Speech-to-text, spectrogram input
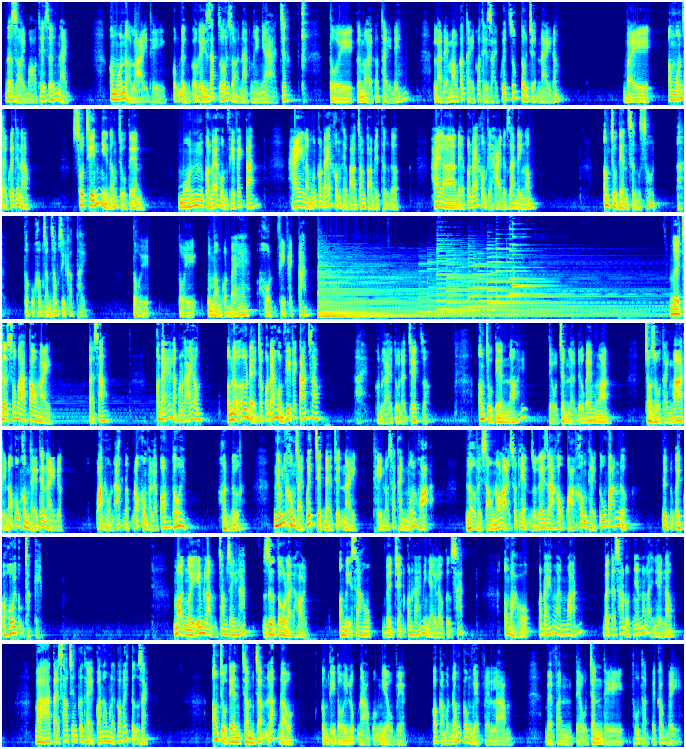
Đã rời bỏ thế giới này. Có muốn ở lại thì cũng đừng có gây rắc rối dọa nạt người nhà chứ. Tôi tôi mời các thầy đến, là để mong các thầy có thể giải quyết giúp tôi chuyện này đó. Vậy ông muốn giải quyết thế nào? Số 9 nhìn ông chủ tiền. Muốn con bé hồn phi phách tán. Hay là muốn con bé không thể vào trong tòa biệt thự được. Hay là để con bé không thể hại được gia đình ông. Ông chủ tiền sừng sốt. Tôi cũng không dám giấu gì các thầy. Tôi Tôi tôi mong con bé hồn phi phách tán. Người chơi số 3 cau mày. Tại sao? Con bé là con gái ông. Ông nỡ để cho con bé hồn phi phách tán sao? Con gái tôi đã chết rồi. Ông chủ tiền nói, Tiểu chân là đứa bé ngoan. Cho dù thành ma thì nó cũng không thể thế này được. Oan hồn ác độc đó không phải là con tôi. Hơn nữa, nếu như không giải quyết triệt để chuyện này, thì nó sẽ thành mối họa. Lỡ về sau nó lại xuất hiện rồi gây ra hậu quả không thể cứu vãn được. Đến lúc ấy có hối cũng chẳng kịp. Mọi người im lặng trong giây lát. Dư Tô lại hỏi. Ông nghĩ sao về chuyện con gái mình nhảy lầu tự sát? Ông bảo con bé ngoan ngoãn. Vậy tại sao đột nhiên nó lại nhảy lầu? Và tại sao trên cơ thể con ông lại có vết tự rạch? Ông chủ tiền chậm chậm lắc đầu. Công ty tôi lúc nào cũng nhiều việc. Có cả một đống công việc phải làm. Về phần tiểu chân thì thu thật với các vị.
